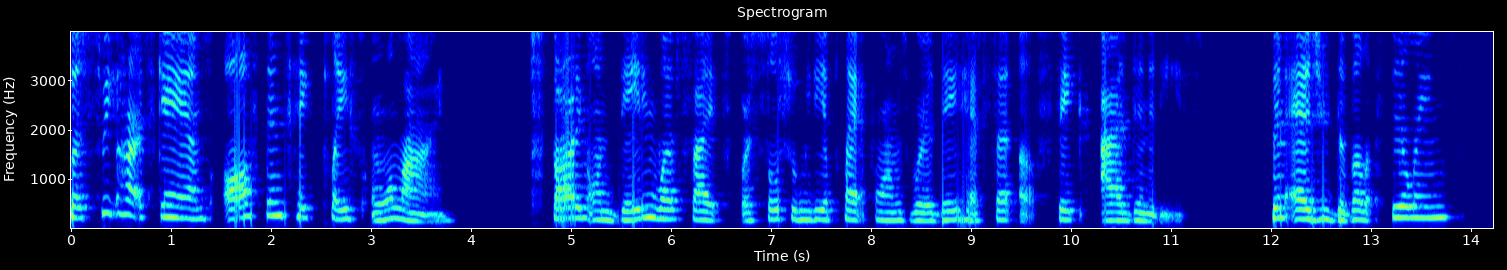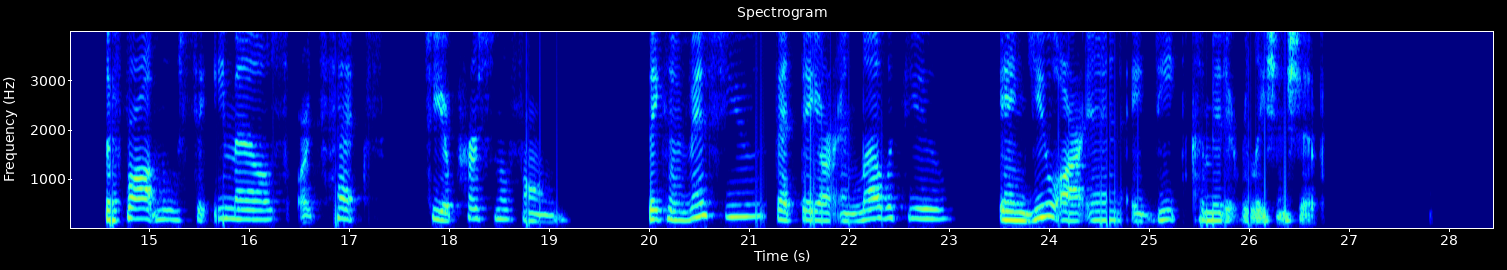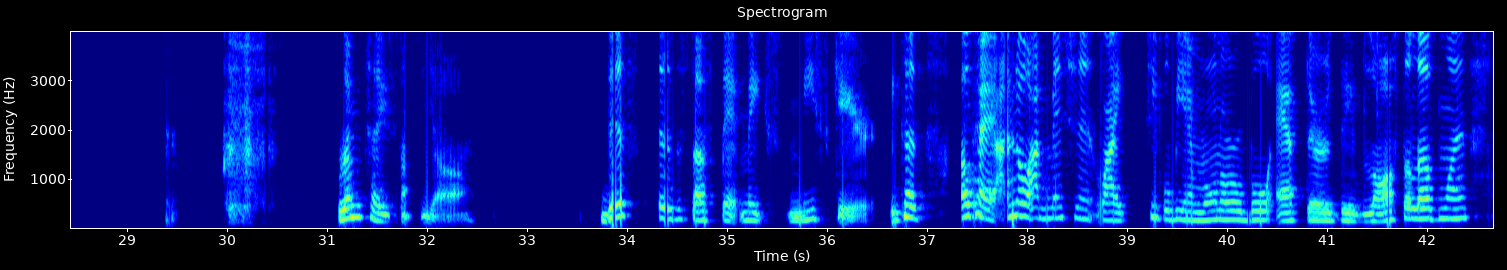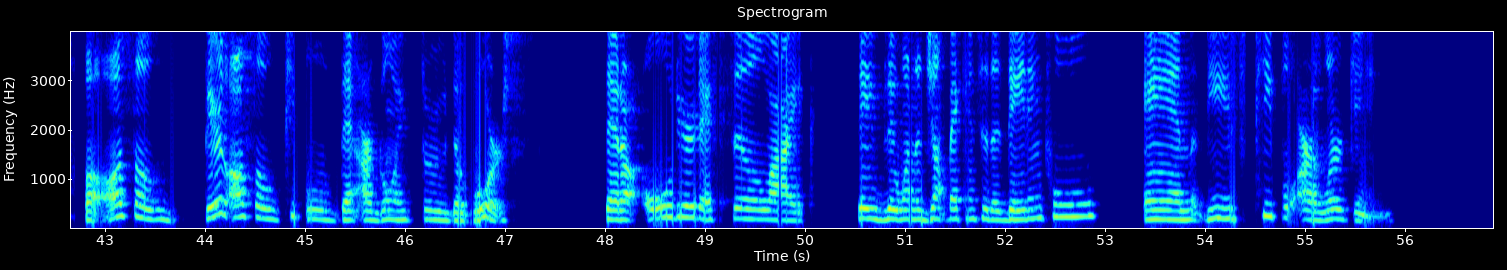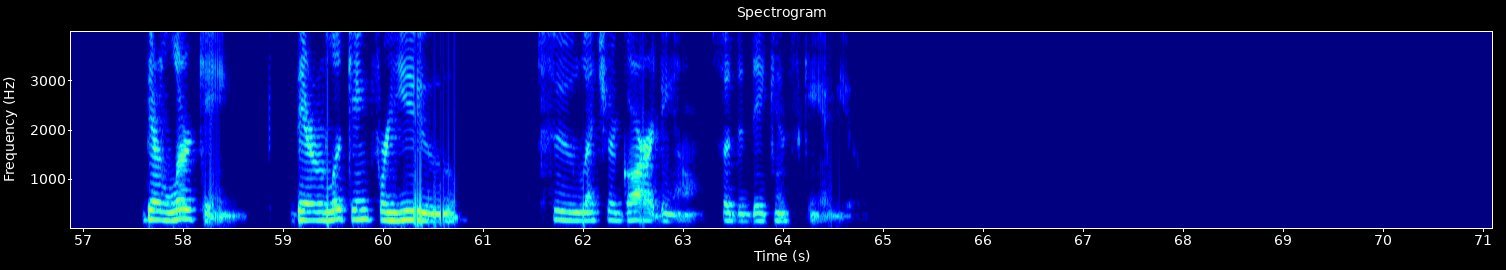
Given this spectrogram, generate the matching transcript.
But sweetheart scams often take place online, starting on dating websites or social media platforms where they have set up fake identities. Then, as you develop feelings, the fraud moves to emails or texts to your personal phone. They convince you that they are in love with you and you are in a deep, committed relationship. Let me tell you something, y'all. This is the stuff that makes me scared because, okay, I know I mentioned like people being vulnerable after they've lost a loved one, but also there's also people that are going through divorce that are older that feel like they they want to jump back into the dating pool and these people are lurking they're lurking they're looking for you to let your guard down so that they can scam you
